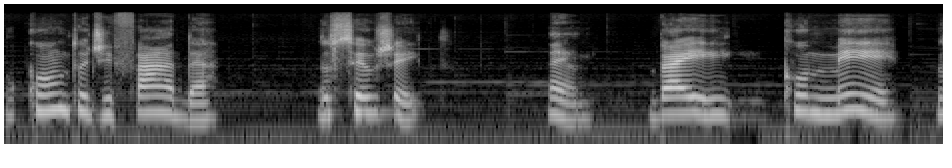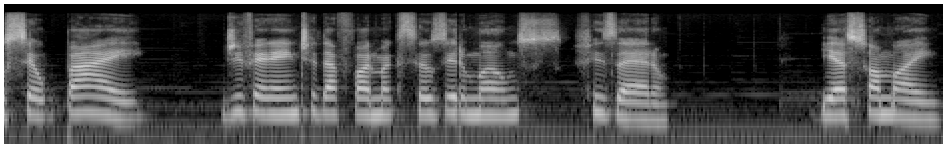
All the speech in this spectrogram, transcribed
o conto de fada do seu jeito. É. Vai comer o seu pai diferente da forma que seus irmãos fizeram. E a sua mãe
